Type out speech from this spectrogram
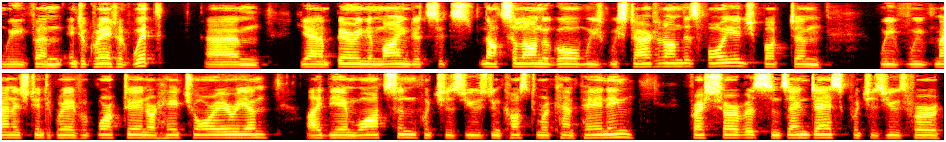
we've um, integrated with. Um, yeah, bearing in mind it's, it's not so long ago we, we started on this voyage, but um, we've, we've managed to integrate with Workday in our HR area, IBM Watson, which is used in customer campaigning, Freshservice and Zendesk, which is used for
